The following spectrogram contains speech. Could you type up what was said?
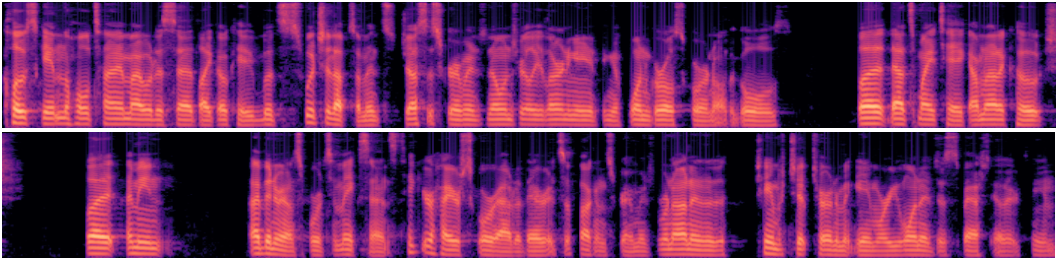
close game the whole time, I would have said like, okay, let's switch it up some. It's just a scrimmage. No one's really learning anything if one girl's scoring all the goals. But that's my take. I'm not a coach. But I mean, I've been around sports. It makes sense. Take your higher score out of there. It's a fucking scrimmage. We're not in a championship tournament game where you want to just smash the other team.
